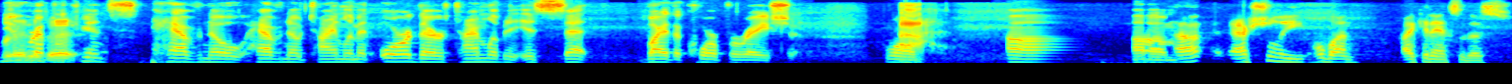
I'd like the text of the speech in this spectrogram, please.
Rid replicants have no have no time limit, or their time limit is set by the corporation. Well, Ah, Uh, um, uh, actually, hold on. I can answer this.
